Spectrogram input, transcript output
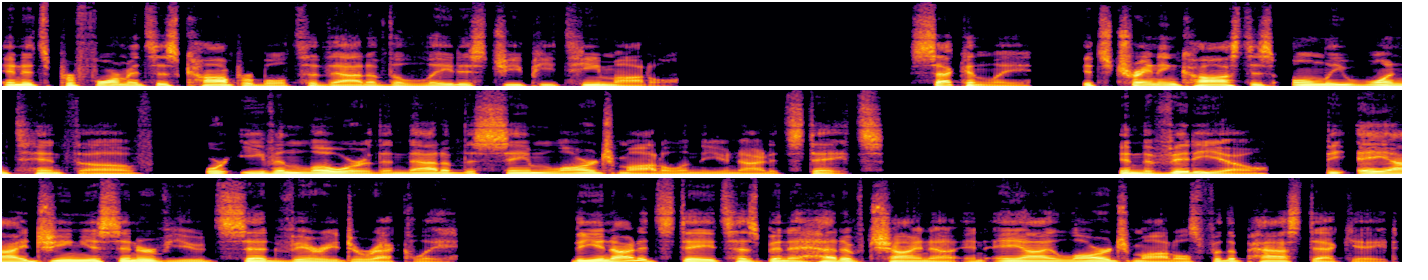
and its performance is comparable to that of the latest GPT model. Secondly, its training cost is only one-tenth of, or even lower than that of the same large model in the United States. In the video, the AI genius interviewed said very directly, the United States has been ahead of China in AI large models for the past decade,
